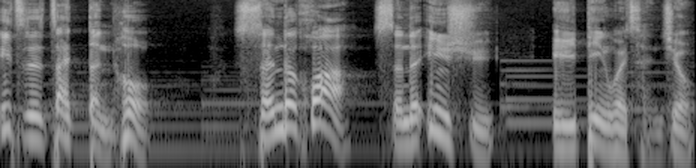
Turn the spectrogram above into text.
一直在等候神的话，神的应许一定会成就，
